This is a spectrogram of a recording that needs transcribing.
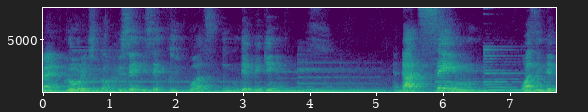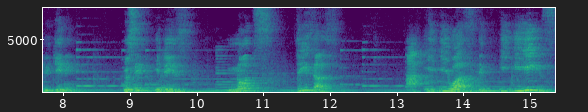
Amen. Glory to God. You see, he said it was in the beginning. And that same was in the beginning. You see, it is not Jesus. Uh, he, he, was the, he, he is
